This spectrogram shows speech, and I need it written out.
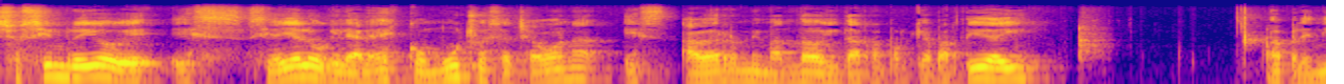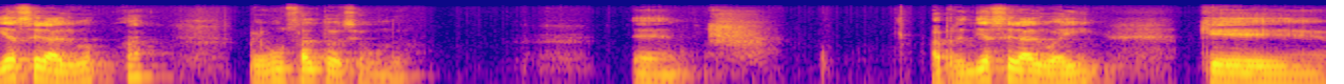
yo siempre digo que es, si hay algo que le agradezco mucho a esa chabona es haberme mandado guitarra, porque a partir de ahí aprendí a hacer algo. ¿eh? Pegó un salto de segundo. Eh, aprendí a hacer algo ahí que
